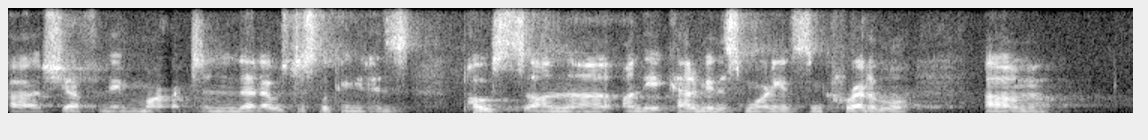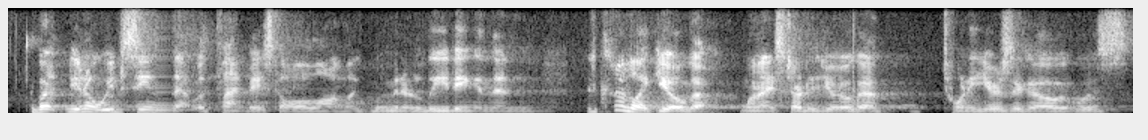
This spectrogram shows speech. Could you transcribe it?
uh, chef named Martin that I was just looking at his posts on the on the academy this morning. It's incredible. Um, but you know, we've seen that with plant based all along. Like women are leading, and then it's kind of like yoga. When I started yoga 20 years ago, it was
